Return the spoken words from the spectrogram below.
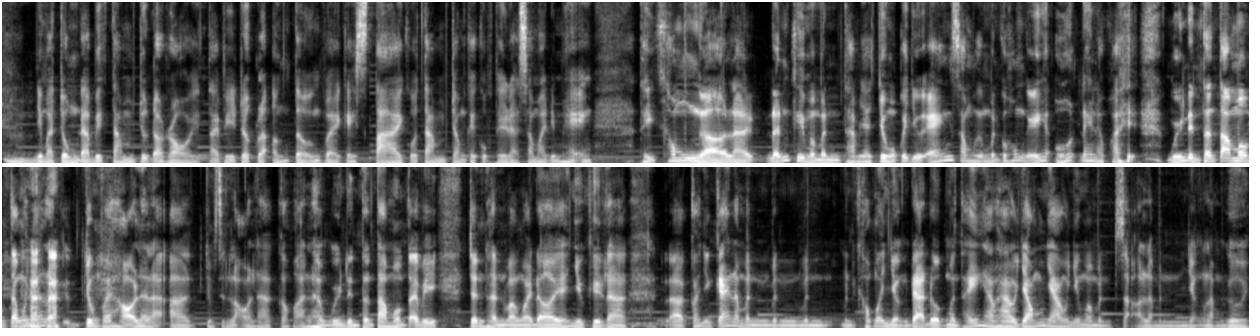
ừ. nhưng mà trung đã biết tâm trước đó rồi tại vì rất là ấn tượng về cái style của tâm trong cái cuộc thi là sao mai điểm hẹn thì không ngờ là đến khi mà mình tham gia chung một cái dự án xong rồi mình cũng không nghĩ ủa đây là phải nguyễn đình thanh tâm không tâm có nhớ là trung phải hỏi là, là à, trung xin lỗi là có phải là nguyễn đình thanh tâm không tại vì trên hình và ngoài đời ấy, nhiều khi là, là có những cái là mình mình mình mình không có nhận ra được mình thấy hao hao giống nhau nhưng mà mình sợ là mình nhận lầm người.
